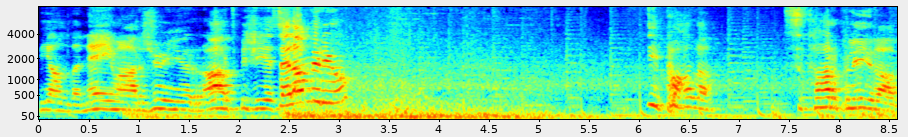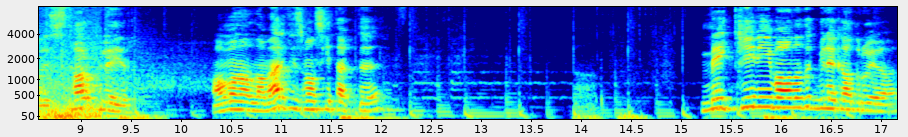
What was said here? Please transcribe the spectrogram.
Bir anda Neymar Junior RPG'ye selam veriyor. Dybala. Star player abi, star player. Aman Allah'ım herkes maske taktı. McKinney'i bağladık bile kadroya.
